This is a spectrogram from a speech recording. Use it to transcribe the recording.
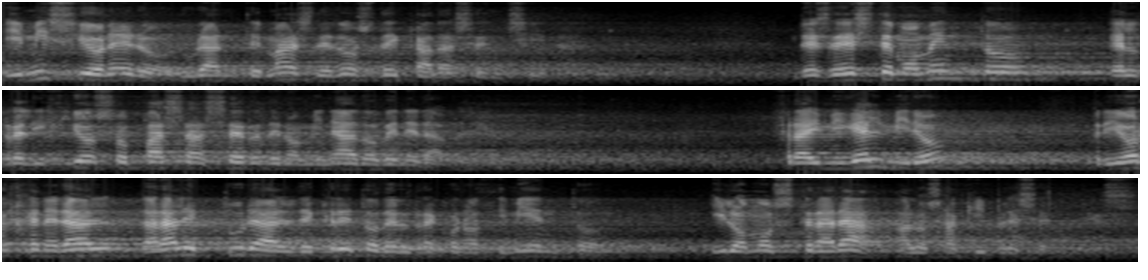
y misionero durante más de dos décadas en China. Desde este momento, el religioso pasa a ser denominado venerable. Fray Miguel Miró, prior general, dará lectura al decreto del reconocimiento y lo mostrará a los aquí presentes.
